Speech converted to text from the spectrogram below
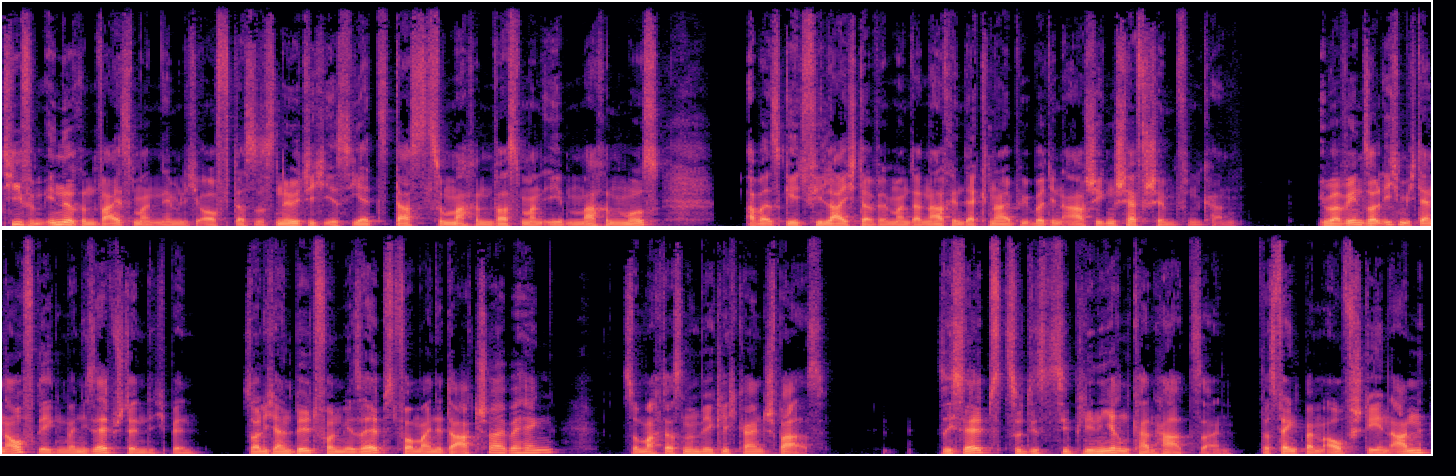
Tief im Inneren weiß man nämlich oft, dass es nötig ist, jetzt das zu machen, was man eben machen muss, aber es geht viel leichter, wenn man danach in der Kneipe über den arschigen Chef schimpfen kann. Über wen soll ich mich denn aufregen, wenn ich selbstständig bin? Soll ich ein Bild von mir selbst vor meine Dartscheibe hängen? So macht das nun wirklich keinen Spaß. Sich selbst zu disziplinieren kann hart sein. Das fängt beim Aufstehen an,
